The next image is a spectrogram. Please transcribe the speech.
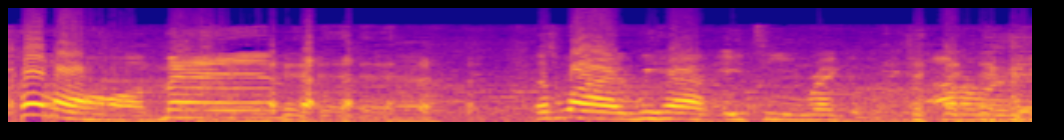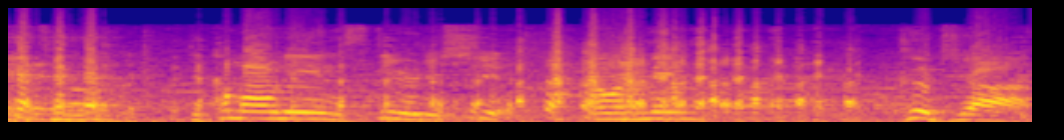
Come on, man. That's why we have 18 regulars. Honorary 18 regulars. To come on in and steer this ship. You know what I mean? Good job.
